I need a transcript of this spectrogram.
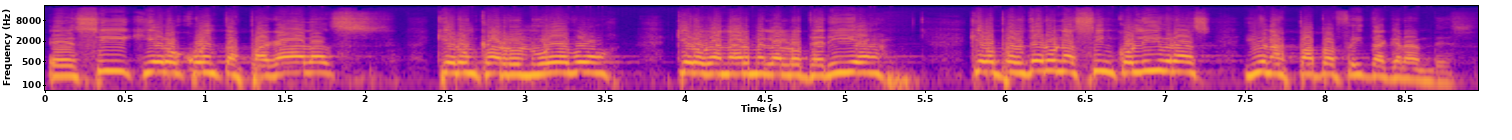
Eh, sí, quiero cuentas pagadas, quiero un carro nuevo, quiero ganarme la lotería, quiero perder unas cinco libras y unas papas fritas grandes.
